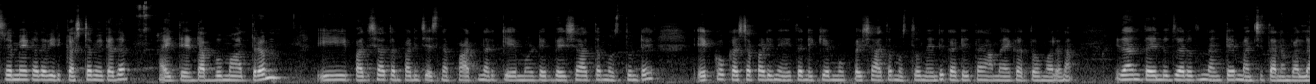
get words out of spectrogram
శ్రమే కదా వీరికి కష్టమే కదా. అయితే డబ్బు మాత్రం ఈ పది శాతం పని చేసిన పార్ట్నర్కి ఏమో డెబ్బై శాతం వస్తుంటే ఎక్కువ కష్టపడిన ఇతనికి ముప్పై శాతం వస్తుంది. ఎందుకంటే ఇతను అమాయకత్వం వలన. ఇదంతా ఎందుకు జరుగుతుందంటే మంచితనం వల్ల.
